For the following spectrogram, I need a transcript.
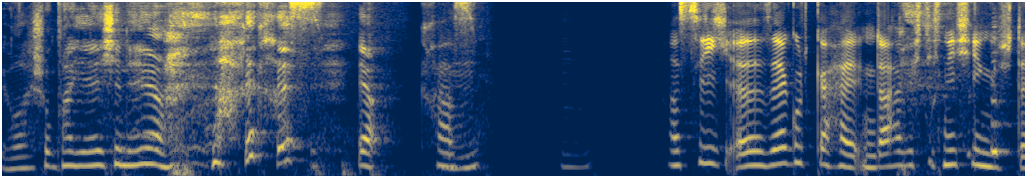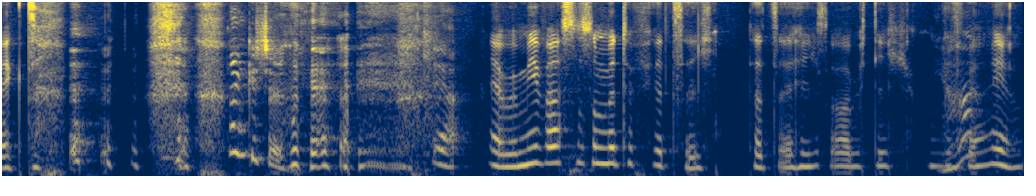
Ja, schon ein paar Jährchen her. Ach, krass. ja. Krass. Mhm. mhm. Hast dich äh, sehr gut gehalten. Da habe ich dich nicht hingesteckt. Dankeschön. ja. Ja, bei mir warst du so Mitte 40. Tatsächlich, so habe ich dich ungefähr. Ja. ja.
